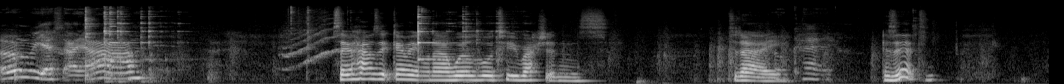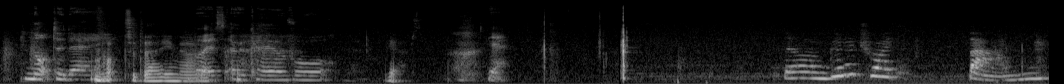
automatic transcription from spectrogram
Oh. Yes, I am. So how's it going on our World War II rations today? Okay. Is it? Not today, Not today, no. but it's okay overall. Yes. Yeah. So I'm gonna try spam.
